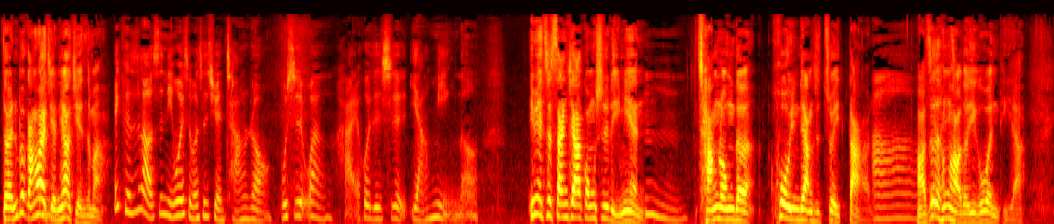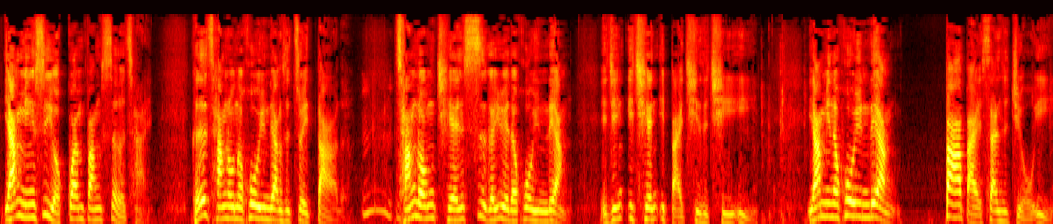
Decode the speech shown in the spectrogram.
对，你不赶快减，你要减什么？哎，可是老师，你为什么是选长荣，不是万海或者是阳明呢？因为这三家公司里面，嗯长隆的货运量是最大的啊，啊，这是很好的一个问题啊。阳明是有官方色彩，可是长隆的货运量是最大的。嗯长隆前四个月的货运量已经一千一百七十七亿，阳明的货运量八百三十九亿，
